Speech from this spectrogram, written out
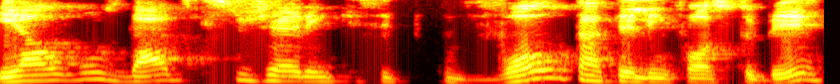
E há alguns dados que sugerem que se volta a ter linfócito B,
